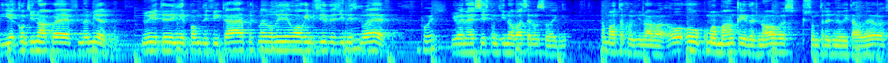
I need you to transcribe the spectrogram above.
Ia continuar com a F na mesma. não ia ter dinheiro para modificar, depois também valia logo investidas e nisso no F. Pois. E o NSX continuava a ser um sonho. A moto continuava ou, ou com uma manca e das novas, que são 3 mil e tal euros,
